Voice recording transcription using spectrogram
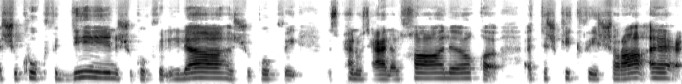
الشكوك في الدين الشكوك في الإله الشكوك في سبحانه وتعالى الخالق التشكيك في الشرائع.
